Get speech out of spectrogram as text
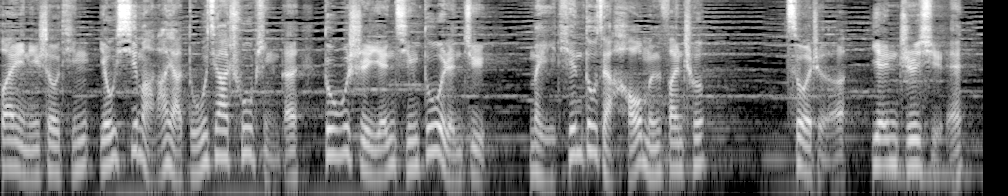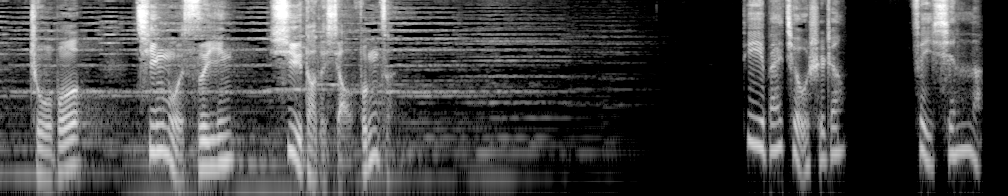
欢迎您收听由喜马拉雅独家出品的都市言情多人剧《每天都在豪门翻车》，作者：胭脂雪，主播：清墨思音，絮叨的小疯子。第一百九十章，费心了。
